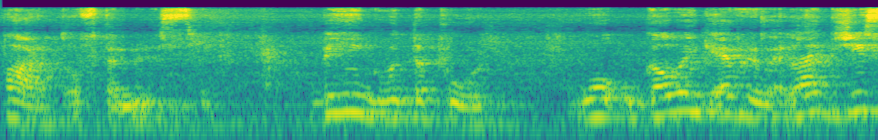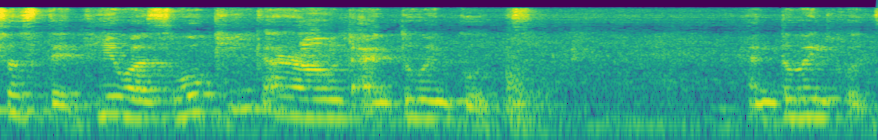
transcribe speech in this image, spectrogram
part of the ministry, being with the poor, going everywhere, like Jesus did. He was walking around and doing good, and doing good,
